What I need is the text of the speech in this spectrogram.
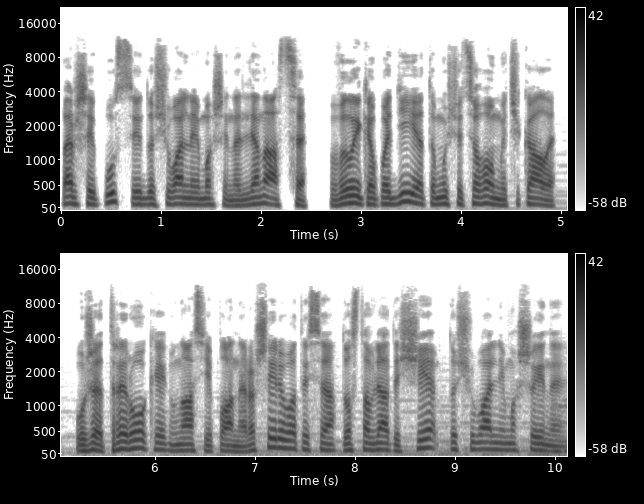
перший пуск цієї дощувальної машини. Для нас це велика подія, тому що цього ми чекали уже три роки. У нас є плани розширюватися, доставляти ще дощувальні машини.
